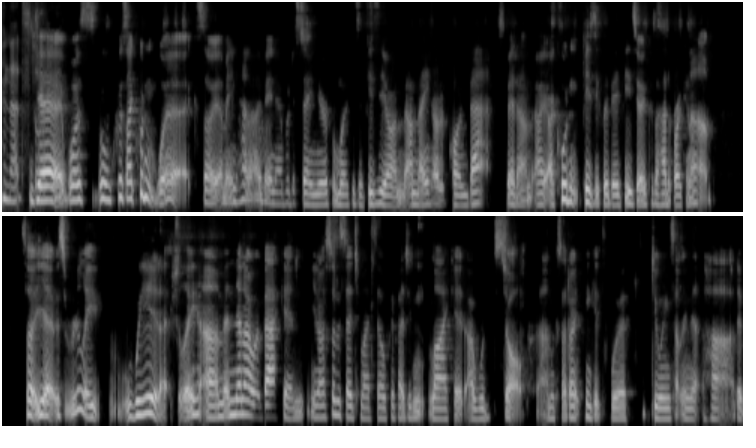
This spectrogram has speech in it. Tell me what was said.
in that story. Yeah, it was well because I couldn't work. So I mean, had I been able to stay in Europe and work as a physio, I, I may not have gone back. But um, I, I couldn't physically be a physio because I had a broken arm. So yeah, it was really weird actually. Um, and then I went back and you know I sort of said to myself, if I didn't like it, I would stop um, because I don't think it's worth doing something that hard if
